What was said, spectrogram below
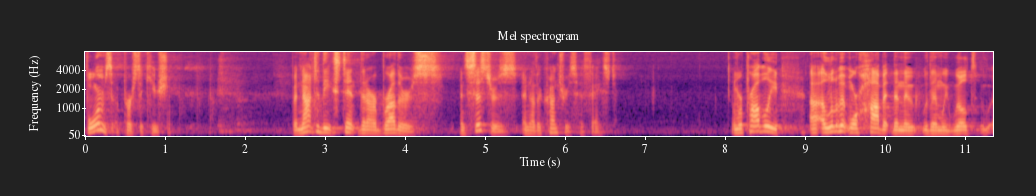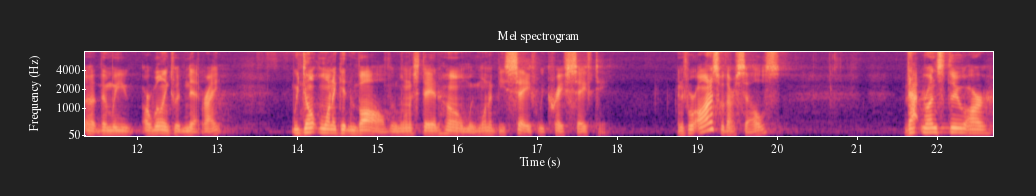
forms of persecution, but not to the extent that our brothers and sisters in other countries have faced. And we're probably a little bit more hobbit than, the, than, we will, uh, than we are willing to admit, right? We don't want to get involved. We want to stay at home. We want to be safe. We crave safety. And if we're honest with ourselves, that runs through our,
